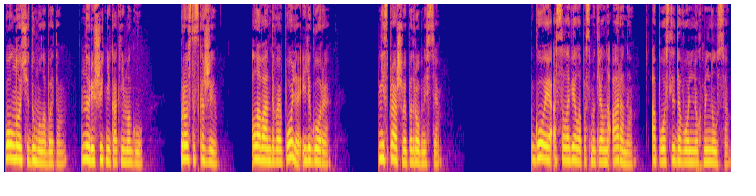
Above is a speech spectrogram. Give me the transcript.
Полночи думал об этом, но решить никак не могу. Просто скажи, Лавандовое поле или горы? Не спрашивай подробности. Гоя осоловело посмотрел на Аарона, а после довольно ухмыльнулся.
